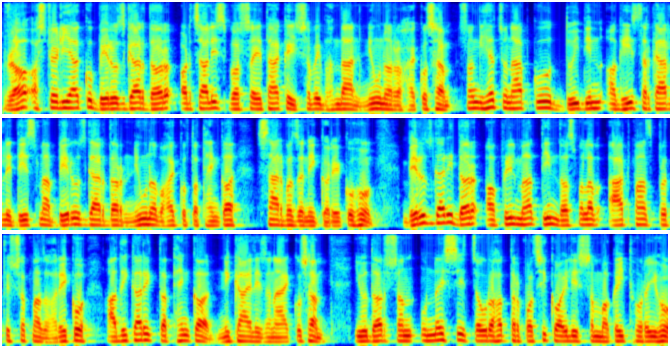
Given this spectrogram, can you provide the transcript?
र अस्ट्रेलियाको बेरोजगार दर अडचालिस वर्ष यताकै सबैभन्दा न्यून रहेको छ। संघीय चुनावको दुई दिन अघि सरकारले देशमा बेरोजगार दर न्यून भएको तथ्याङ्क सार्वजनिक गरेको हो। बेरोजगारी दर अप्रिलमा तीन दशमलव आठ पाँच प्रतिशतमा झरेको आधिकारिक तथ्याङ्क निकायले जनाएको छ। यो दर सन् उन्नाइस सय चौरात्तर पछिको अहिलेसम्मकै थोरै हो।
